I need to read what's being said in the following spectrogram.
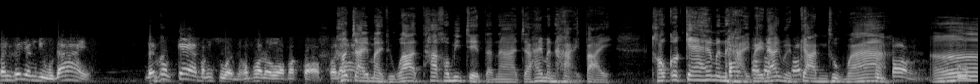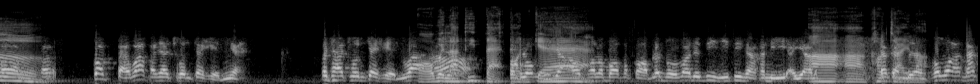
มันก็ยังอยู่ได้ แล้วก็แก้บางส่วนของพรบประกอบก็ได้เข้าใจหมายถึงว่าถ้าเขามีเจตนาจะให้มันหายไปเขาก็แก้ให้มันหายไปได้เหมือนกันถูกไหมถูกต้องเอถูกต้องอก็ก็แต่ว่าประชาชนจะเห็นไง ประชาชนจะเห็นว่าอ๋อเวลาที่แตะตตอกนลงแก้ที่จะเอาพรบประกอบแล้วโดนว่าด้วยวิธีพิจารณาคดีอาญาอ่าอ่าเข้านักใจการเมืองแล้วเพราะว่านัก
